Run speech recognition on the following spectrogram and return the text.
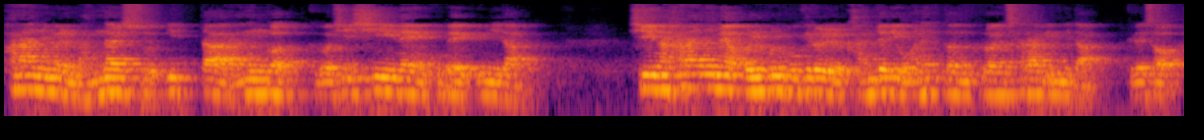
하나님을 만날 수 있다라는 것 그것이 시인의 고백입니다. 시인은 하나님의 얼굴 보기를 간절히 원했던 그런 사람입니다. 그래서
